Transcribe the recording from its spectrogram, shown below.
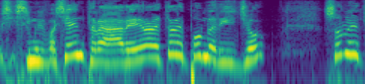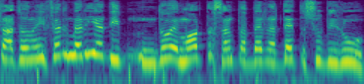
si mi faceva entrare, era le tre del pomeriggio, sono entrato nell'infermeria di, dove è morta Santa Bernadette Subiru,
